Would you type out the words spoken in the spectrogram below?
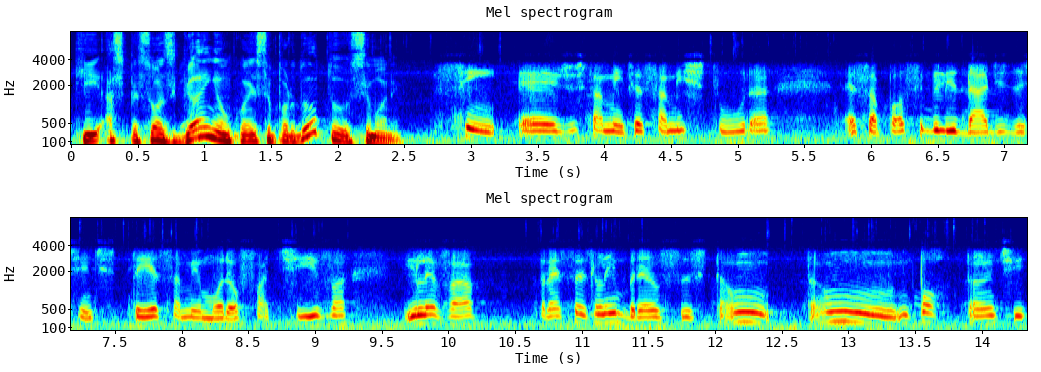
que as pessoas ganham com esse produto, Simone? Sim, é justamente essa mistura, essa possibilidade de a gente ter essa memória olfativa e levar para essas lembranças tão, tão importantes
